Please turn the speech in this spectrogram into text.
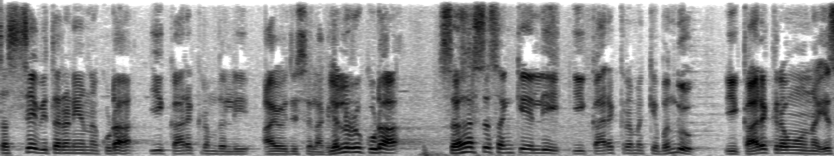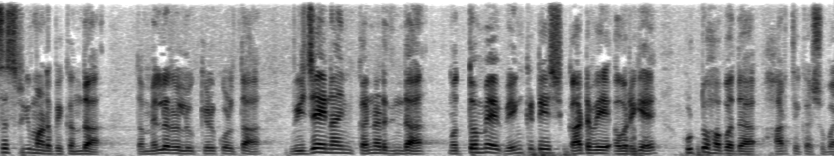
ಸಸ್ಯ ವಿತರಣೆಯನ್ನು ಕೂಡ ಈ ಕಾರ್ಯಕ್ರಮದಲ್ಲಿ ಆಯೋಜಿಸಲಾಗಿದೆ. ಎಲ್ಲರೂ ಕೂಡ ಸಹರ್ಷ ಸಂಖ್ಯೆಯಲ್ಲಿ ಈ ಕಾರ್ಯಕ್ರಮಕ್ಕೆ ಬಂದು ಈ ಕಾರ್ಯಕ್ರಮವನ್ನು ಯಶಸ್ವಿ ಮಾಡಬೇಕಂದ ತಮ್ಮೆಲ್ಲರಲ್ಲೂ ಕೇಳ್ಕೊಳ್ತಾ ವಿಜಯ್ ನೈನ್ ಕನ್ನಡದಿಂದ ಮತ್ತೊಮ್ಮೆ ವೆಂಕಟೇಶ್ ಕಾಟವೆ ಅವರಿಗೆ ಹುಟ್ಟುಹಬ್ಬದ ಹಾರ್ದಿಕ ಶುಭಾಶಯ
